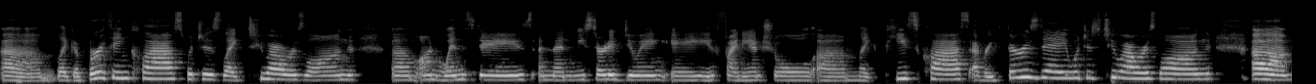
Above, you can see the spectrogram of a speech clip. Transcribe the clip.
um like a birthing class, which is like two hours long um on Wednesdays, and then we started doing a financial um like peace class every Thursday, which is two hours long. Um,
